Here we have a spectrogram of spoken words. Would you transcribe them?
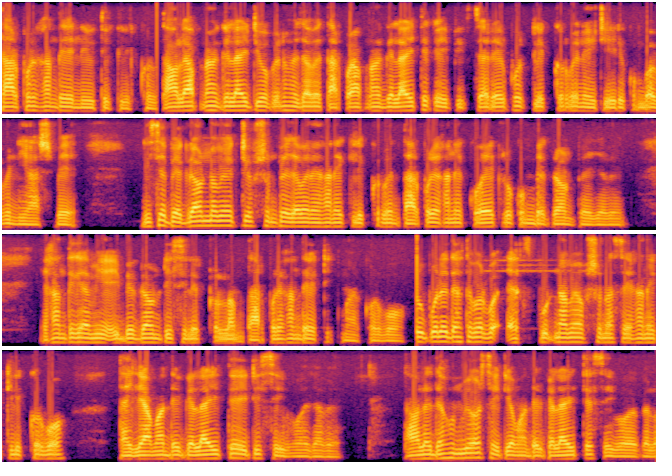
তারপর এখান থেকে নিউতে ক্লিক করবেন তাহলে আপনার গ্যালারিটি ওপেন হয়ে যাবে। তারপর আপনার গ্যালারি থেকে এই পিকচারের উপর ক্লিক করবেন। এইটি এরকম ভাবে নিয়ে আসবে। নিচে ব্যাকগ্রাউন্ড নামে একটি অপশন পেয়ে যাবেন। এখানে ক্লিক করবেন। তারপর এখানে কয়েক রকম ব্যাকগ্রাউন্ড পেয়ে যাবেন। এখান থেকে আমি এই ব্যাকগ্রাউন্ডটি সিলেক্ট করলাম। তারপর এখান থেকে টিক মার্ক করব। উপরে দেখতে পারব এক্সপোর্ট নামে অপশন আছে। এখানে ক্লিক করব। তাইলে আমাদের গ্যালারিতে এটি সেভ হয়ে যাবে। তাহলে দেখুন ভিউয়ার্স এটি আমাদের গ্যালারিতে সেভ হয়ে গেল।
